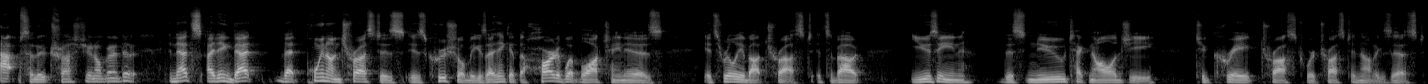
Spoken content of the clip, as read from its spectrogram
absolute trust, you're not going to do it. And that's I think that that point on trust is is crucial because I think at the heart of what blockchain is, it's really about trust. It's about using this new technology to create trust where trust did not exist,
